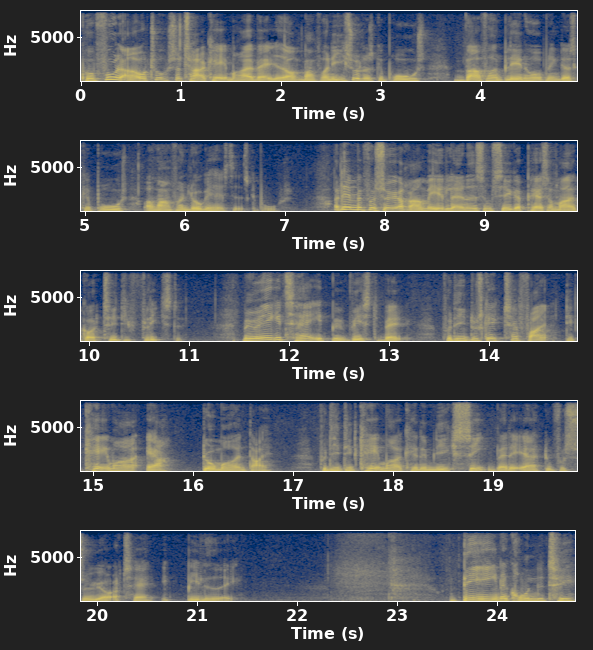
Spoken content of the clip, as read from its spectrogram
På fuld auto, så tager kameraet valget om, hvad for en ISO, der skal bruges, hvad for en blændeåbning, der skal bruges, og hvad for en lukkehastighed skal bruges. Og dermed forsøger at ramme et eller andet, som sikkert passer meget godt til de fleste. Men jo ikke tage et bevidst valg, fordi du skal ikke tage fejl. Dit kamera er dummere end dig. Fordi dit kamera kan nemlig ikke se, hvad det er, du forsøger at tage et billede af. Det er en af grundene til,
